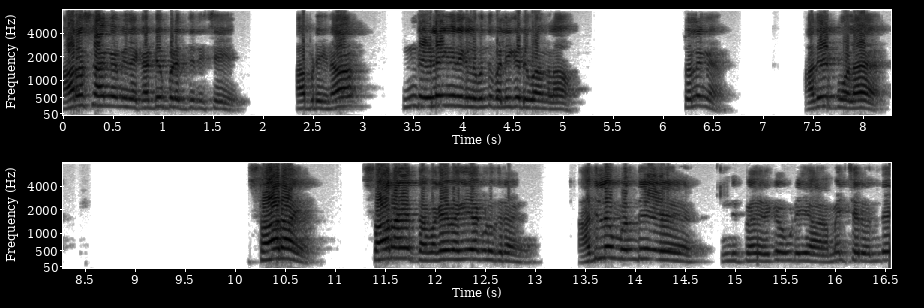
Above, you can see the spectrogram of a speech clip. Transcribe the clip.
அரசாங்கம் இதை கட்டுப்படுத்திடுச்சு அப்படின்னா, இந்த இளைஞர்கள் வந்து வழிகெடுவாங்களா? சொல்லுங்க. அதே போல சாராயம். சாராயத்தை வகை வகையா குடுக்குறாங்க. அதிலும் வந்து இப்ப இருக்கக்கூடிய அமைச்சர் வந்து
